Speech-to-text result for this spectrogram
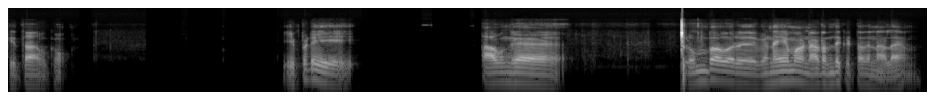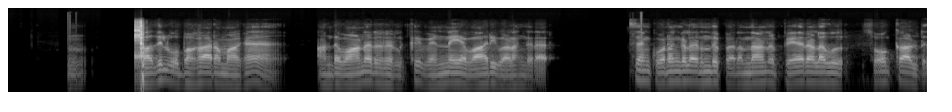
சீதாவுக்கும். இப்படி அவங்க ரொம்ப ஒரு வினயமாக நடந்துக்கிட்டதுனால பதில் உபகாரமாக அந்த வானரர்களுக்கு வெண்ணெயை வாரி வழங்குறார். மனுஷன் குரங்குல இருந்து பிறந்தான்னு பேரளவு சோக்கால்டு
